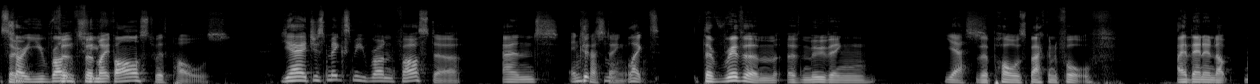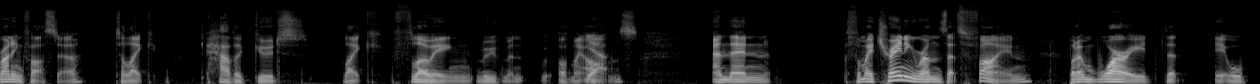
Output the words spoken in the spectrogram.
So Sorry, you run for too my- fast with poles. Yeah, it just makes me run faster, and Interesting. Like the rhythm of moving Yes. the poles back and forth, I then end up running faster to like have a good like flowing movement of my Yeah. arms. And then for my training runs that's fine, but I'm worried that it will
